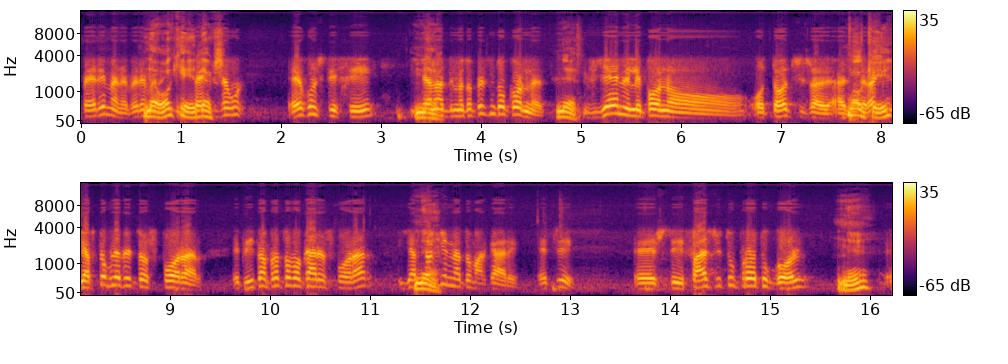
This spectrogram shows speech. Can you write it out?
Περίμενε, περίμενε. Ναι, οκ, Οι παίκτες εντάξει. Έχουν, έχουν στηθεί για Ναι. να αντιμετωπίσουν το κόρνερ. Ναι. Βγαίνει λοιπόν ο, ο Τότσης α- αριστερά Οκ. και γι' αυτό βλέπετε το Σπόραρ. Επειδή ήταν πρώτο δοκάρι ο Σπόραρ, γι' αυτό Ναι. γίνει να το μαρκάρει. Έτσι. Ε, στη φάση του πρώτου γκολ, Ναι. ε,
